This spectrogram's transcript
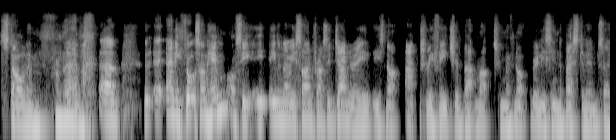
stole him from them. Um, any thoughts on him? Obviously, even though he signed for us in January, he's not actually featured that much, and we've not really seen the best of him. So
